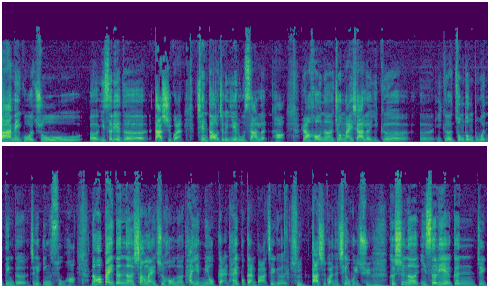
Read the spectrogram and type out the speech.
把美国驻呃以色列的大使馆迁到这个耶路撒冷哈，然后呢就埋下了一个呃一个中东不稳定的这个因素哈。然后拜登呢上来之后呢，他也没有敢，他也不敢把这个是大使馆呢迁回去。可是呢，以色列跟这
